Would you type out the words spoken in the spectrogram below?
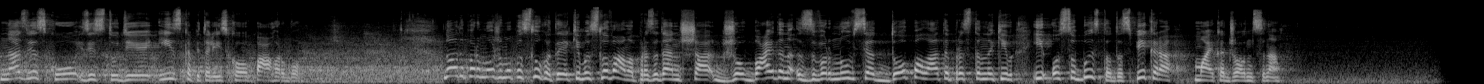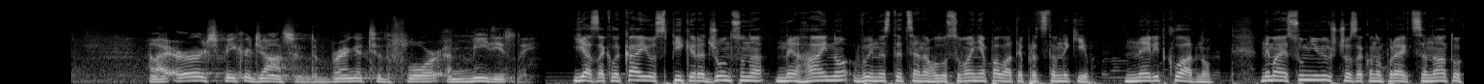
на зв'язку зі студією із капіталійського пагорбу. Ну а тепер можемо послухати, якими словами президент США Джо Байден звернувся до палати представників і особисто до спікера Майка Джонсона. And I urge Speaker Johnson to bring it to the floor immediately. Я закликаю спікера Джонсона негайно винести це на голосування Палати представників невідкладно. Немає сумнівів, що законопроект Сенату,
